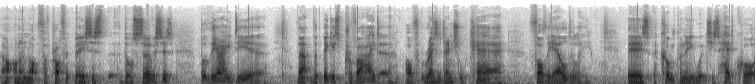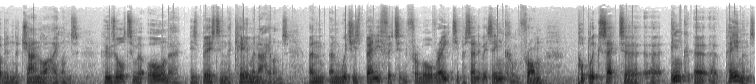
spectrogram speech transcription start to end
uh, on a not-for-profit basis th- those services. But the idea that the biggest provider of residential care for the elderly is a company which is headquartered in the Channel Islands, whose ultimate owner is based in the Cayman Islands, and, and which is benefiting from over 80% of its income from public sector uh, inc- uh, uh, payments,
